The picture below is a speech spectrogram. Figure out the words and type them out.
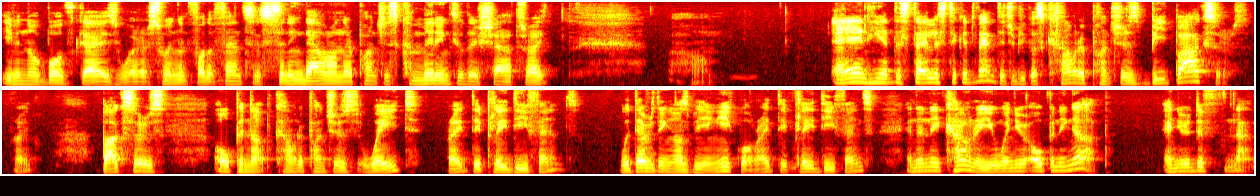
even though both guys were swinging for the fences, sitting down on their punches, committing to their shots, right? Um, and he had the stylistic advantage because counter punchers beat boxers, right? Boxers open up, counter punchers wait, right? They play defense with everything else being equal, right? They play defense and then they counter you when you're opening up and you're def- not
